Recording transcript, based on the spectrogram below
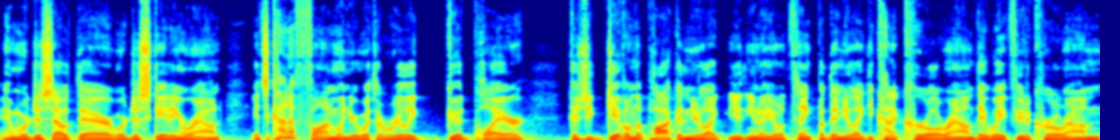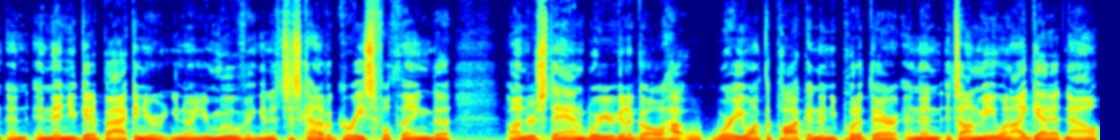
and we're just out there, we're just skating around. It's kind of fun when you're with a really good player because you give them the puck and you're like you, you know you don't think but then you're like you kind of curl around they wait for you to curl around and and then you get it back and you're you know you're moving and it's just kind of a graceful thing to understand where you're going to go how where you want the puck and then you put it there and then it's on me when I get it now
